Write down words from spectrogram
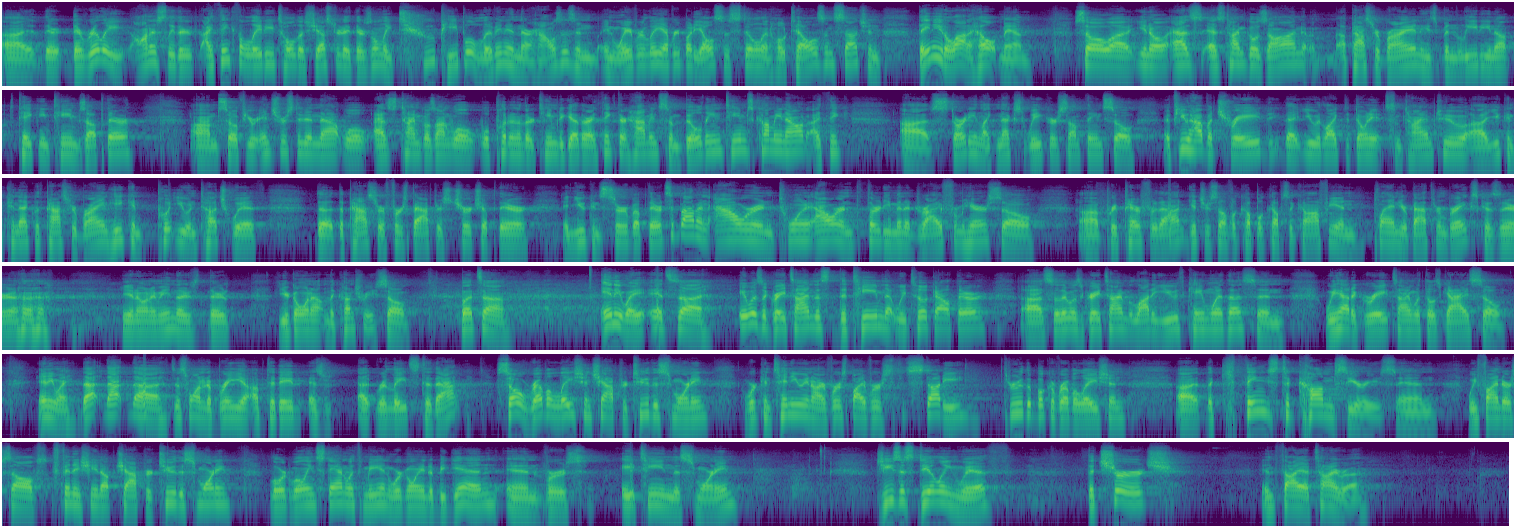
uh, they're, they're really, honestly, they're, I think the lady told us yesterday there's only two people living in their houses in, in Waverly. Everybody else is still in hotels and such, and they need a lot of help, man. So, uh, you know, as, as time goes on, uh, Pastor Brian, he's been leading up, taking teams up there. Um, so if you're interested in that, we'll, as time goes on, we'll, we'll put another team together. I think they're having some building teams coming out. I think uh, starting like next week or something. So if you have a trade that you would like to donate some time to, uh, you can connect with Pastor Brian. He can put you in touch with the, the pastor of First Baptist Church up there, and you can serve up there. It's about an hour and 20, hour and 30 minute drive from here. So uh, prepare for that. Get yourself a couple cups of coffee and plan your bathroom breaks because they're You know what I mean? There's, there, you're going out in the country. So, but uh, anyway, it's, uh, it was a great time. This, the team that we took out there, uh, so there was a great time. A lot of youth came with us, and we had a great time with those guys. So, anyway, that, that uh, just wanted to bring you up to date as it relates to that. So, Revelation chapter 2 this morning, we're continuing our verse by verse study through the book of Revelation, uh, the Things to Come series. And we find ourselves finishing up chapter 2 this morning. Lord willing, stand with me, and we're going to begin in verse 18 this morning. Jesus dealing with the church in Thyatira.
